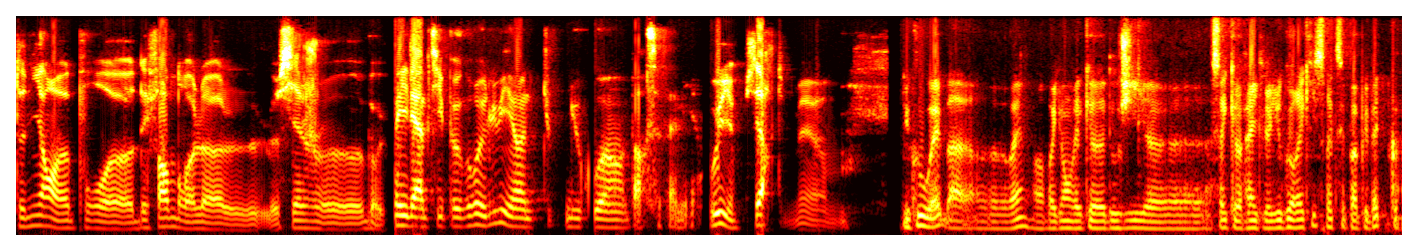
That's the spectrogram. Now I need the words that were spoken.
tenir euh, pour euh, défendre le, le siège euh. Mais il est un petit peu gru, lui, hein, du, du coup, hein, par sa famille. Oui, certes, mais euh, Du coup, ouais, bah, euh, ouais, en voyant avec euh, Doji, euh, c'est vrai que avec le Yugoreki, c'est vrai que c'est pas plus bête, quoi.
